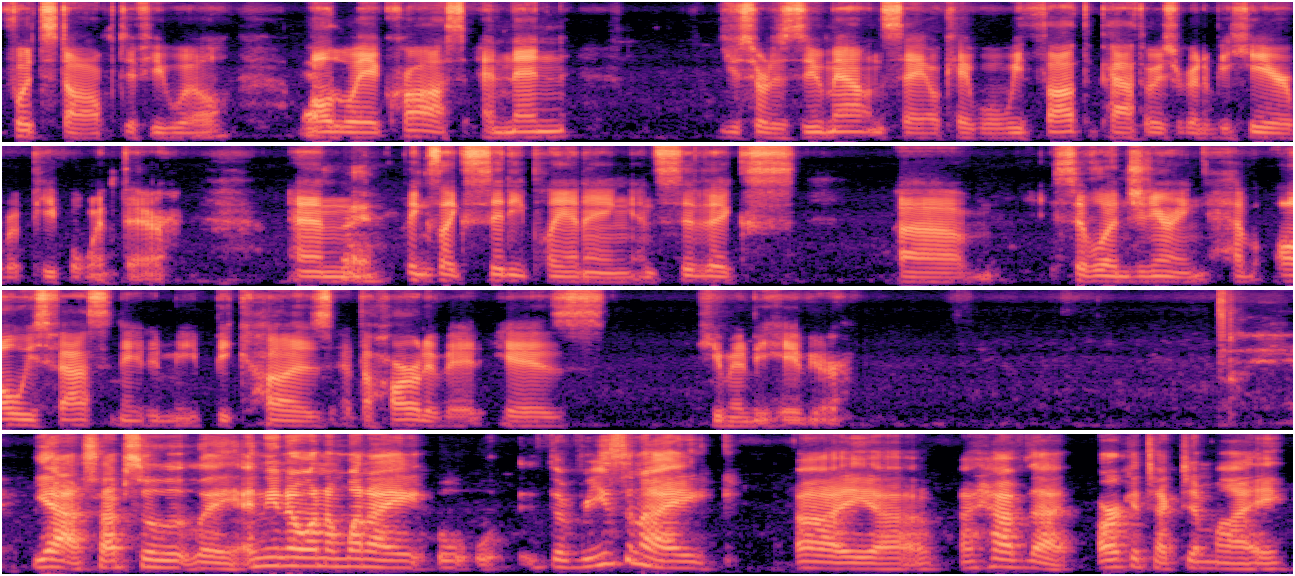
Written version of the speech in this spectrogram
foot stomped, if you will, yeah. all the way across. And then you sort of zoom out and say, okay, well, we thought the pathways were going to be here, but people went there. And right. things like city planning and civics, um, civil engineering have always fascinated me because at the heart of it is human behavior. Yes, absolutely. And you know, when when I the reason I I uh, I have that architect in my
